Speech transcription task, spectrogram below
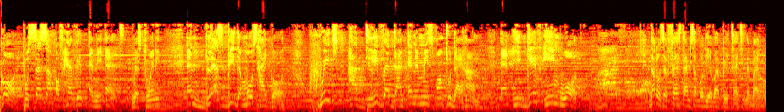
God, possessor of heaven and the earth. Verse 20. And blessed be the most high God, which had delivered thine enemies unto thy hand. And he gave him what? That was the first time somebody ever paid tithe in the Bible.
